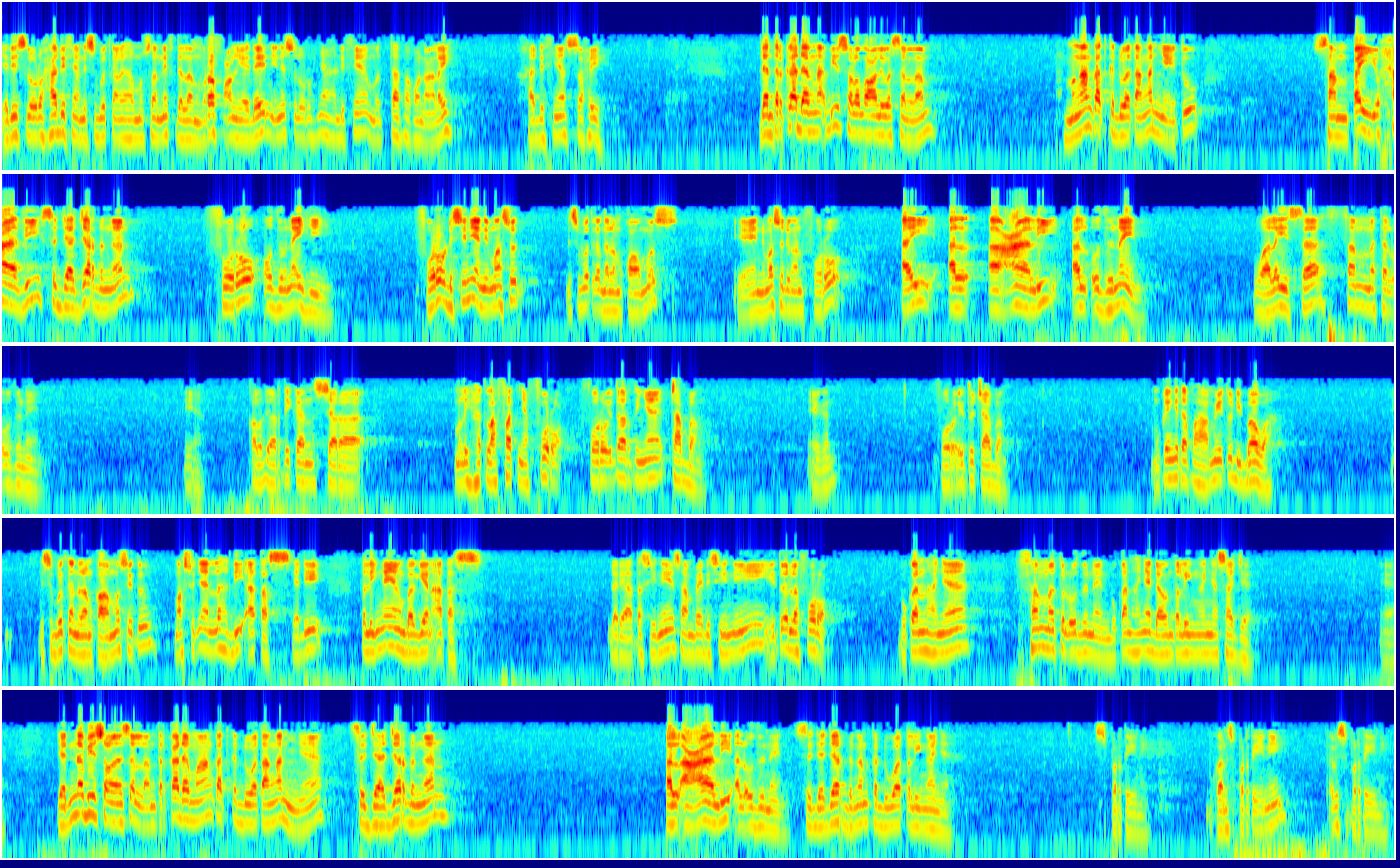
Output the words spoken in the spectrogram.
Jadi seluruh hadis yang disebutkan oleh Musannif dalam Raf'ul Yadain ini seluruhnya hadisnya muttafaqun alaih. Hadisnya sahih. Dan terkadang Nabi Shallallahu Alaihi Wasallam mengangkat kedua tangannya itu sampai yuhadi sejajar dengan furu udunaihi. Furu di sini yang dimaksud disebutkan dalam kamus ya yang dimaksud dengan furu ay al-a'ali al-udhunain walaysa thammat al-udhunain. Ya. Kalau diartikan secara melihat lafadznya furu, furu itu artinya cabang. Ya kan? Furu itu cabang. Mungkin kita pahami itu di bawah. Disebutkan dalam kamus itu maksudnya adalah di atas. Jadi telinga yang bagian atas. Dari atas ini sampai di sini itu adalah furu. Bukan hanya sammatul udhunain, bukan hanya daun telinganya saja. Ya. Jadi Nabi SAW terkadang mengangkat kedua tangannya sejajar dengan al-aali al-udhunain, sejajar dengan kedua telinganya. Seperti ini. Bukan seperti ini, tapi seperti ini.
